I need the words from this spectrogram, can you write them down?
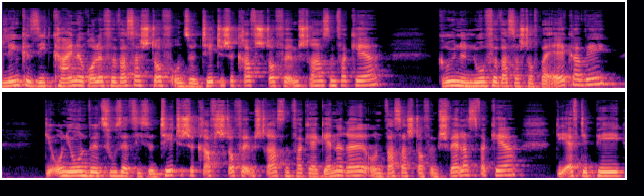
Linke sieht keine Rolle für Wasserstoff und synthetische Kraftstoffe im Straßenverkehr. Grüne nur für Wasserstoff bei Lkw. Die Union will zusätzlich synthetische Kraftstoffe im Straßenverkehr generell und Wasserstoff im Schwerlastverkehr. Die FDP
